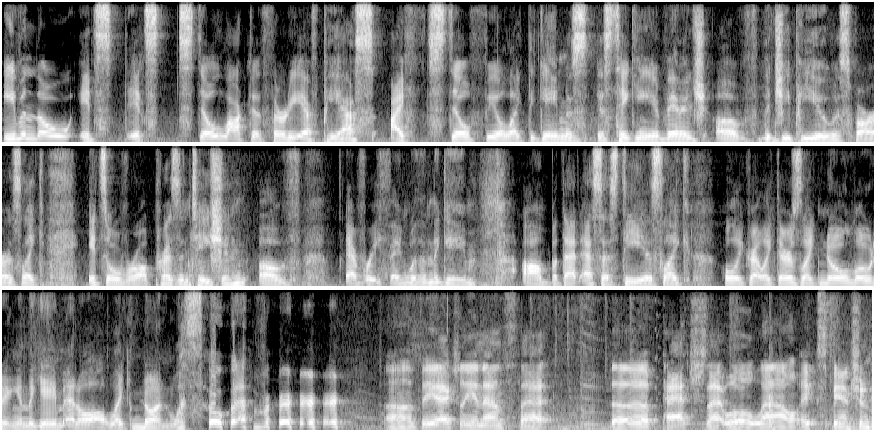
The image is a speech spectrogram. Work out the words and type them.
even though it's it's still locked at 30 FPS, I f- still feel like the game is is taking advantage of the GPU as far as like its overall presentation of everything within the game. Um, but that SSD is like holy crap! Like there's like no loading in the game at all, like none whatsoever. Uh, they actually announced that the patch that will allow expansion.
